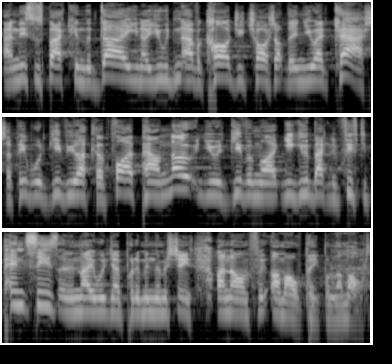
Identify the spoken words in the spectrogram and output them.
and this was back in the day, you know, you wouldn't have a card you charged up then, you had cash. So people would give you like a five pound note, and you would give them like, you give it back in 50 pences, and then they would, you know, put them in the machines. I know I'm, I'm old people, I'm old.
